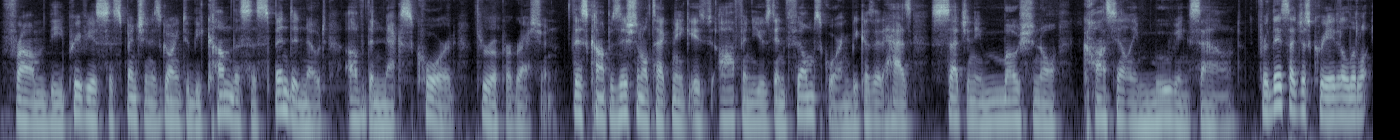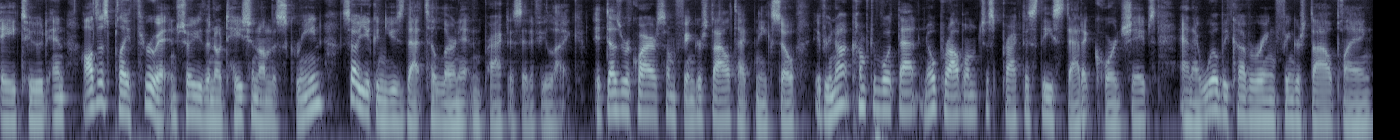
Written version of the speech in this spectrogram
from the previous suspension is going to become the suspended note of the next chord through a progression. This compositional technique is often used in film scoring because it has such an emotional, constantly moving sound. For this, I just created a little etude and I'll just play through it and show you the notation on the screen so you can use that to learn it and practice it if you like. It does require some fingerstyle technique, so if you're not comfortable with that, no problem, just practice these static chord shapes and I will be covering fingerstyle playing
